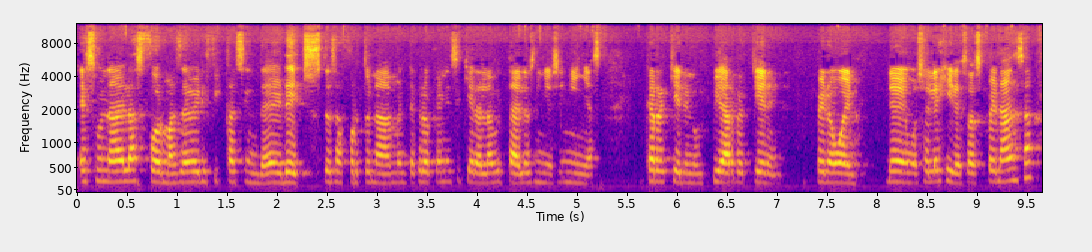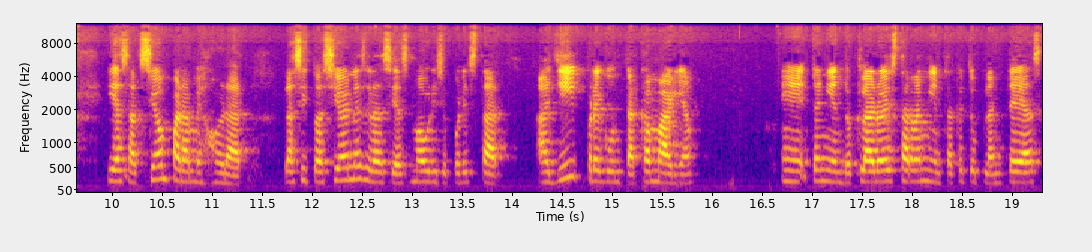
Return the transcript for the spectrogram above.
es una de las formas de verificación de derechos. Desafortunadamente creo que ni siquiera la mitad de los niños y niñas que requieren un PIAR lo tienen, pero bueno, debemos elegir esa esperanza y esa acción para mejorar las situaciones. Gracias Mauricio por estar Allí, pregunta Camaria, eh, teniendo claro esta herramienta que tú planteas,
